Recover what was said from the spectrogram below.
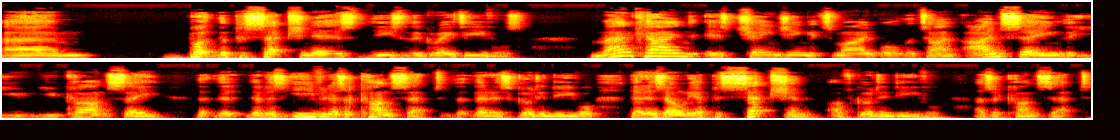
Um, but the perception is these are the great evils. Mankind is changing its mind all the time. I'm saying that you, you can't say that, that, that as even as a concept that there is good and evil, there is only a perception of good and evil as a concept.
